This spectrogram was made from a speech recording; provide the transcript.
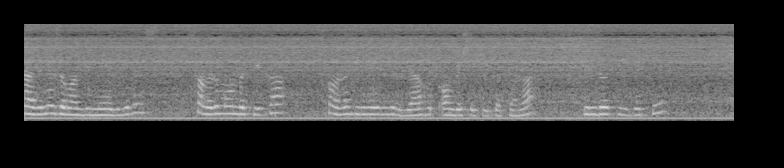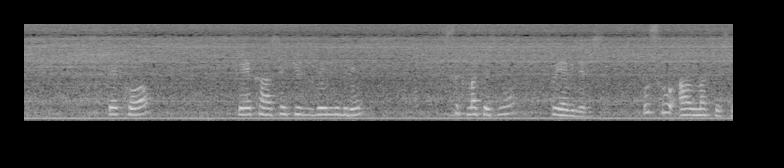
Yani ne zaman dinleyebiliriz? Sanırım 10 dakika sonra dinleyebiliriz yahut 15 dakika sonra 1400'deki Beko BK851'in sıkma sesini duyabiliriz. Bu su alma sesi.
